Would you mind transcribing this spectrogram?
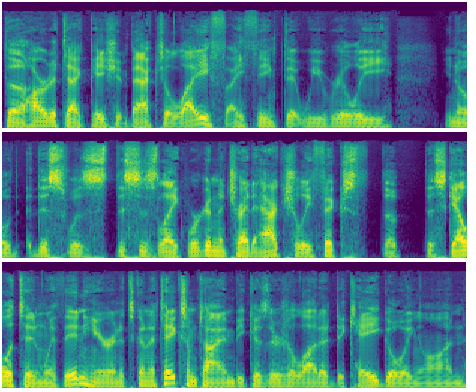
the heart attack patient back to life. I think that we really you know this was this is like we're going to try to actually fix the the skeleton within here and it's going to take some time because there's a lot of decay going on.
